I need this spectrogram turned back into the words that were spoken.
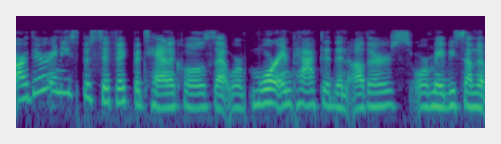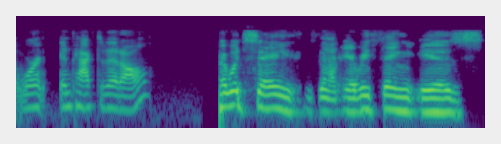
are there any specific botanicals that were more impacted than others, or maybe some that weren't impacted at all? I would say that everything is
